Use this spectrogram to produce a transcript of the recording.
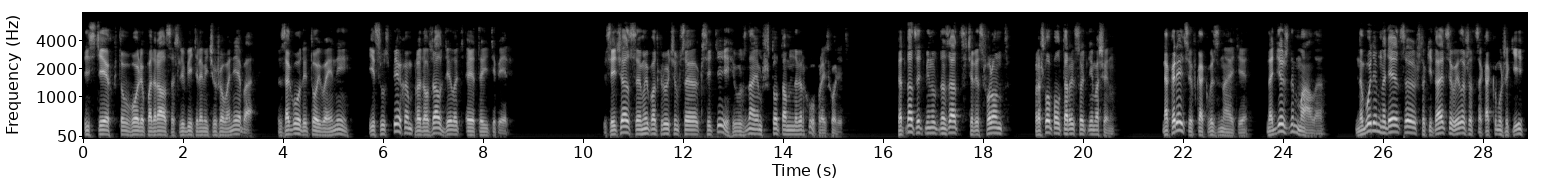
Из тех, кто в волю подрался с любителями чужого неба за годы той войны и с успехом продолжал делать это и теперь. Сейчас мы подкрутимся к сети и узнаем, что там наверху происходит. Пятнадцать минут назад через фронт прошло полторы сотни машин. На корейцев, как вы знаете, надежды мало. Но будем надеяться, что китайцы выложатся, как мужики,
